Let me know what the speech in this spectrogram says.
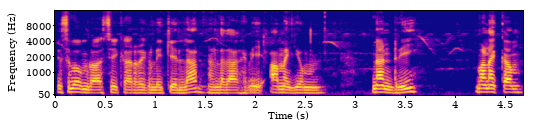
ரிஷபம் ராசிக்காரர்களுக்கு எல்லாம் நல்லதாகவே அமையும். நன்றி. வணக்கம்.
